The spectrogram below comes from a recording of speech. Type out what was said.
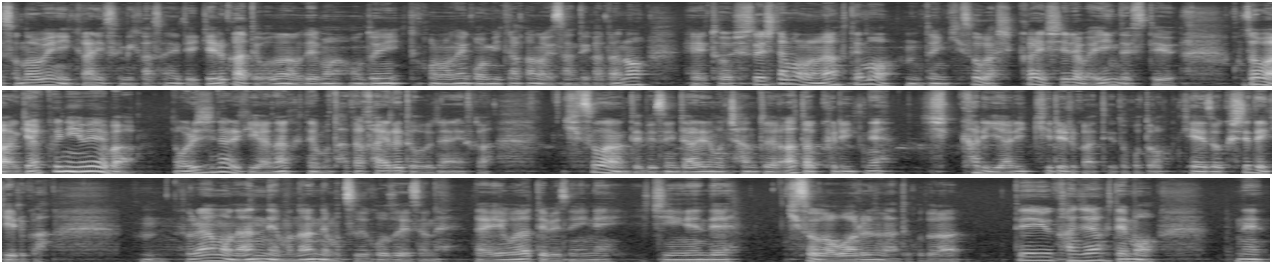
その上にいかに積み重ねていけるかってことなので、まあ本当にこのね、ゴミ高則さんって方の、えー、突出したものがなくても、本当に基礎がしっかりしてればいいんですっていう言葉は逆に言えば、オリジナリティがなくても戦えるってことじゃないですか。基礎なんて別に誰でもちゃんとやる。あとはクリね、しっかりやりきれるかっていうとこと継続してできるか。うん。それはもう何年も何年も続くことですよね。だから英語だって別にね、1、2年で基礎が終わるなんてことだっていう感じじゃなくても、ね、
